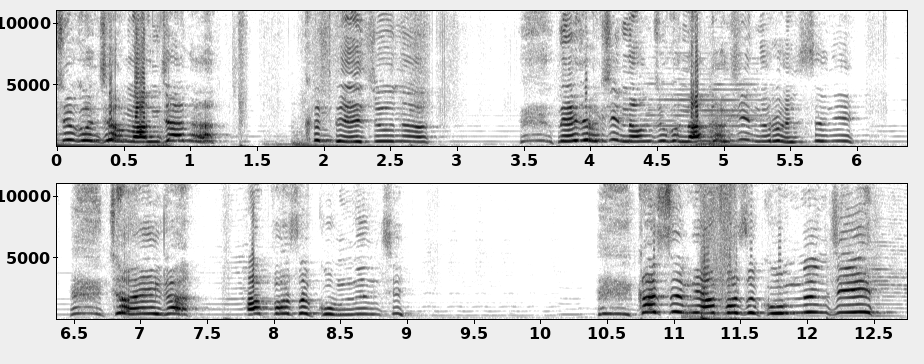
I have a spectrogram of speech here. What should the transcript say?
죽은 저 망자는 큰 대주는 내 정신 넘주고 남 정신으로 있으니 저 애가 아파서 굽는지 가슴이 아파서 굽는지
